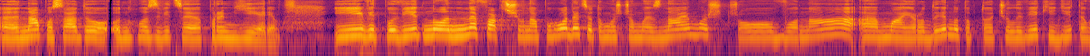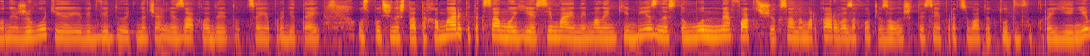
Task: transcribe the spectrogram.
е, на посаду одного з віце-прем'єрів. І відповідно не факт, що вона погодиться, тому що ми знаємо, що вона е, має родину, тобто чоловік і діти вони живуть і відвідують навчальні заклади. То це я про дітей у Сполучених Штатах Америки. Так само є сімейний маленький бізнес, тому не факт, що Оксана Маркарова захоче залишитися і працювати тут в Україні.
